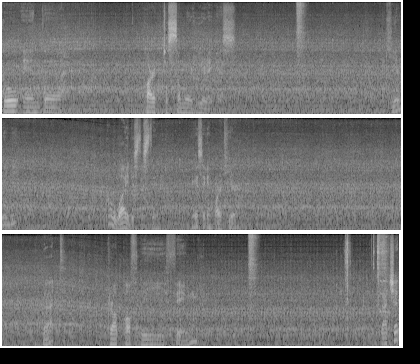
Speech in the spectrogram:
go and uh, park just somewhere here, I guess. Like here, maybe? How wide is this thing? I guess I can park here. That. Drop off the thing. Attach it.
